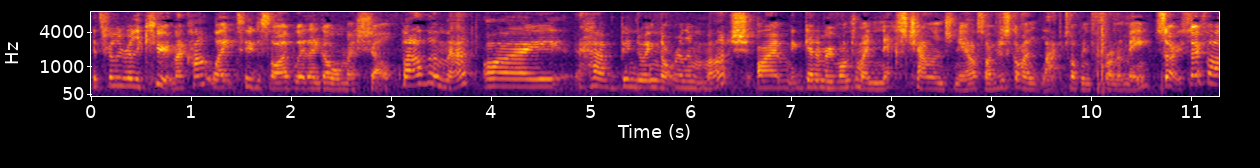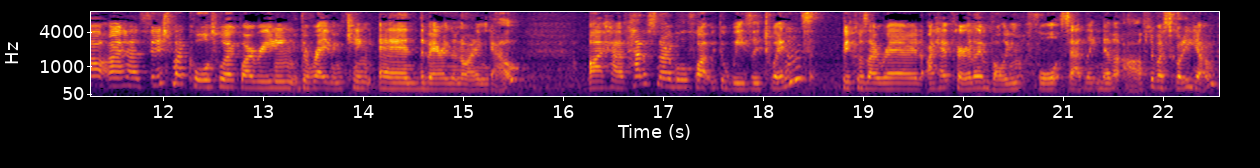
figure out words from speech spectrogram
it's really, really cute and I can't wait to decide where they go on my shelf. But other than that, I have been doing not really much. I'm going to move on to my next challenge now, so I've just got my laptop in front of me. So, so far I have finished my coursework by reading The Raven King and The Bear and the Nightingale. I have had a snowball fight with the Weasley twins because I read I Hate Fairyland Volume 4, Sadly Never After by Skottie Young.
